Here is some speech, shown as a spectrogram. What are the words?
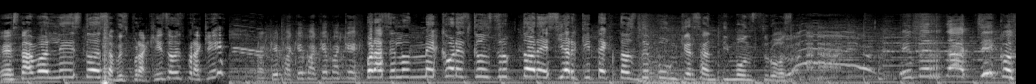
Estamos listos, ¿sabes por aquí? ¿Sabes por aquí? ¿Para qué, para qué, para qué, para qué? Para ser los mejores constructores y arquitectos de búnkers antimonstruos Es verdad, chicos,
